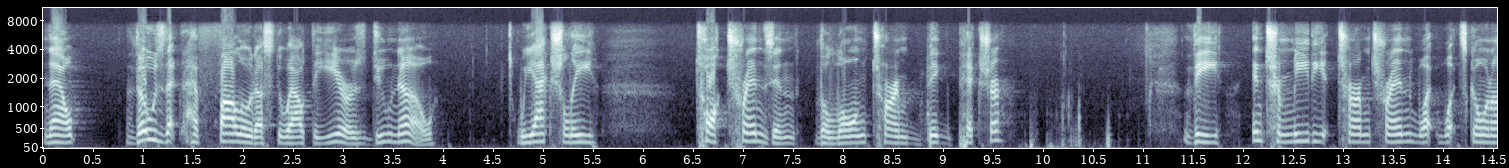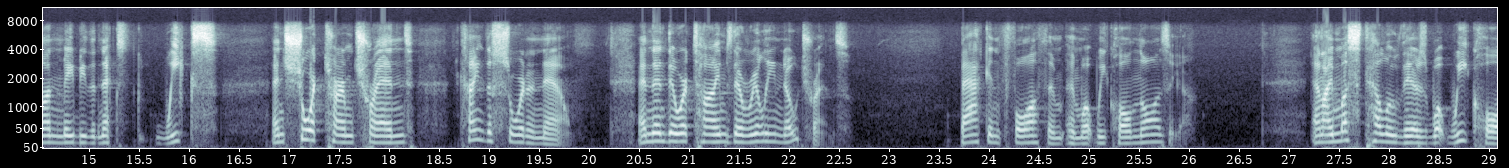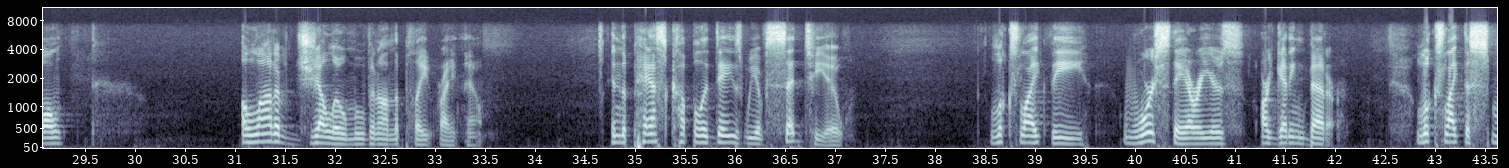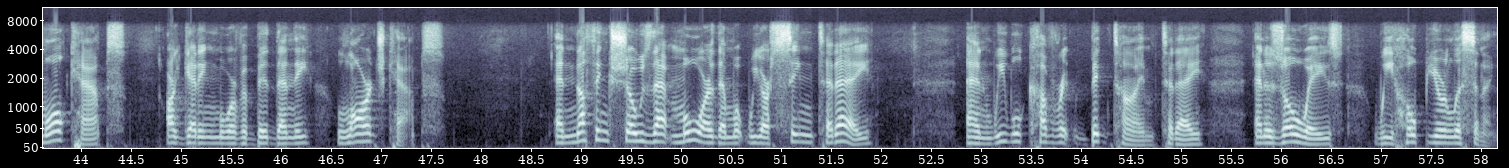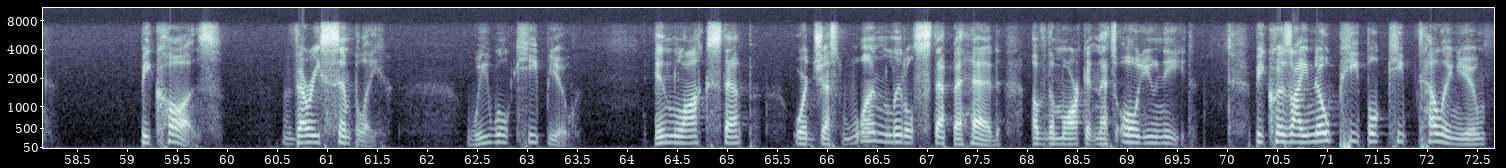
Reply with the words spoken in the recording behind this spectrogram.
Now, those that have followed us throughout the years do know we actually talk trends in the long term big picture. The intermediate term trend, what, what's going on maybe the next weeks, and short term trend, kind of sort of now. And then there were times there were really no trends, back and forth, and, and what we call nausea. And I must tell you, there's what we call a lot of jello moving on the plate right now. In the past couple of days, we have said to you, looks like the worst areas are getting better. Looks like the small caps are getting more of a bid than the large caps. And nothing shows that more than what we are seeing today. And we will cover it big time today. And as always, we hope you're listening. Because, very simply, we will keep you in lockstep or just one little step ahead of the market, and that's all you need because I know people keep telling you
